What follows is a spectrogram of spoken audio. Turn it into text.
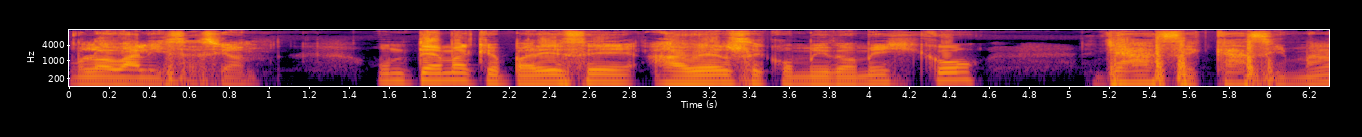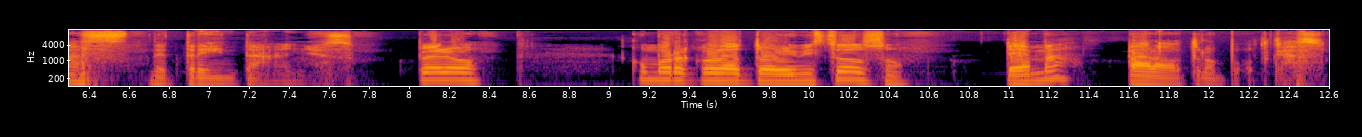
globalización. Un tema que parece haberse comido a México ya hace casi más de 30 años. Pero, como recordatorio amistoso, tema para otro podcast.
